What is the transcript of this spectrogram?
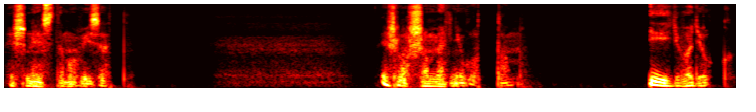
és néztem a vizet. És lassan megnyugodtam. Így vagyok.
